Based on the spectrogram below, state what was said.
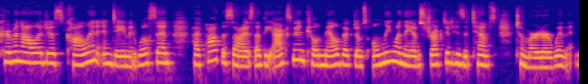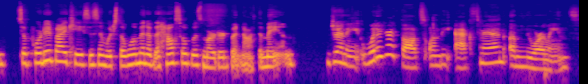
Criminologists Colin and Damon Wilson hypothesized that the Axeman killed male victims only when they obstructed his attempts to murder women, supported by cases in which the woman of the household was murdered but not the man. Jenny, what are your thoughts on the Axeman of New Orleans?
